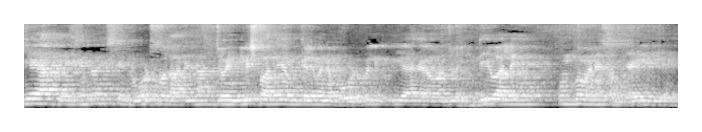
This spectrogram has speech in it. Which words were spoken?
ये आप देख लेना, इसके नोट्स बना लेना। जो इंग्लिश वाले हैं, उनके लिए मैंने बोर्ड पे लिख दिया है, और जो हिंदी वाले हैं, उनको मैंने समझा ही दिया है।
